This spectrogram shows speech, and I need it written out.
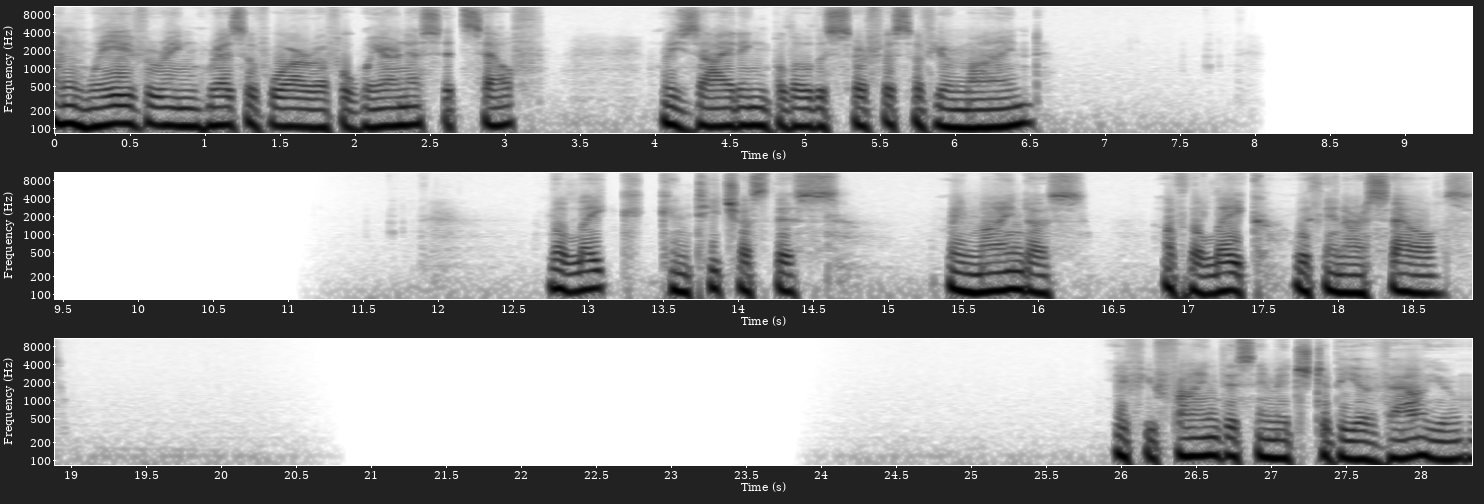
unwavering reservoir of awareness itself residing below the surface of your mind? The lake can teach us this, remind us of the lake within ourselves. If you find this image to be of value,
